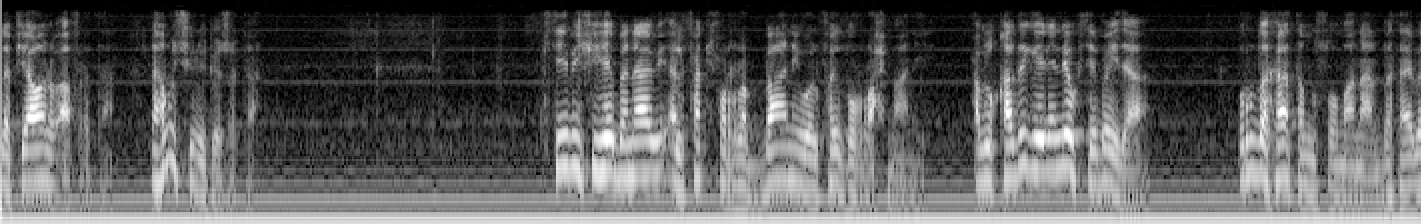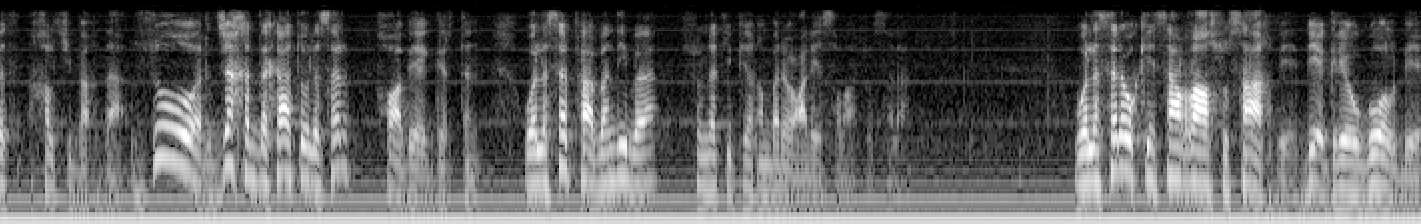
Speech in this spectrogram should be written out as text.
لە پیاوان و ئافرەتان لە هەموو چین و پێشەکان کتێبێکی هەیە بە ناوی ئەلفەتح ڕبانی والفەیض الرحمانی عبدالقادر گەیلێن لێو کتێبەیدا ڕوو دەکاتە مسلمانان بە تایبەت خەڵکی بەغدا زۆر جەخت دەکاتەوە لەسەر خوابێگرتن و لەسەر پابندی بە سنەتی پێغمبەر و عليه سلاات وسلام و لەسەرەوە کەئسان ڕاست و ساغ بێ بێگرێ و گۆڵ بێ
